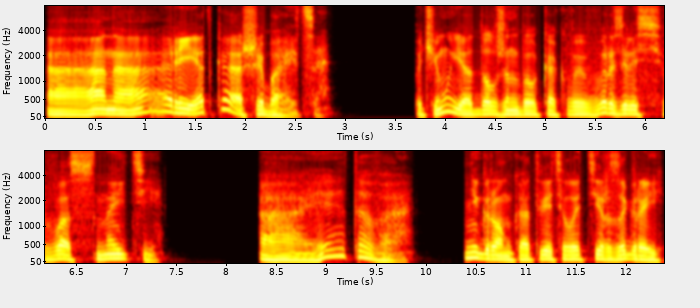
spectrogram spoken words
а она редко ошибается. Почему я должен был, как вы выразились, вас найти? «А этого...» — негромко ответила Тирза Грей.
